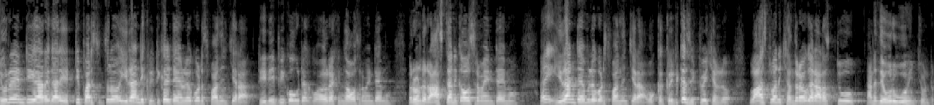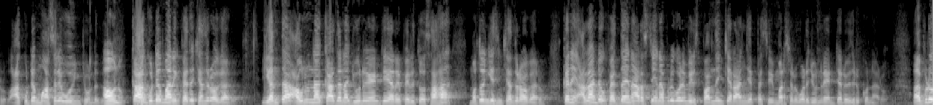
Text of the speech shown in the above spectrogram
జూనియర్ ఎన్టీఆర్ గారు ఎట్టి పరిస్థితుల్లో ఇలాంటి క్రిటికల్ టైంలో కూడా స్పందించారా? టీడీపీకి ఒకటి ఒక రకంగా అవసరమైన టైము రెండు రాష్ట్రానికి అవసరమైన టైము ఇలాంటి టైంలో కూడా స్పందించారా? ఒక క్రిటికల్ సిచ్యువేషన్లో వాస్తవానికి చంద్రబాబు గారు అరెస్టు అనేది ఎవరు ఊహించుంటారు ఆ కుటుంబం అసలే ఊహించి ఉండదు అవును, ఆ కుటుంబానికి పెద్ద చంద్రబాబు గారు. ఎంత అవునన్నా కాదన్నా జూనియర్ ఎన్టీఆర్ పేరుతో సహా మొత్తం చేసిన చంద్రబాబు గారు. కానీ అలాంటి ఒక పెద్ద ఆయన అరెస్ట్ అయినప్పుడు కూడా మీరు స్పందించారా అని చెప్పేసి విమర్శలు కూడా జూనియర్ ఎన్టీఆర్ ఎదుర్కొన్నారు. అప్పుడు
